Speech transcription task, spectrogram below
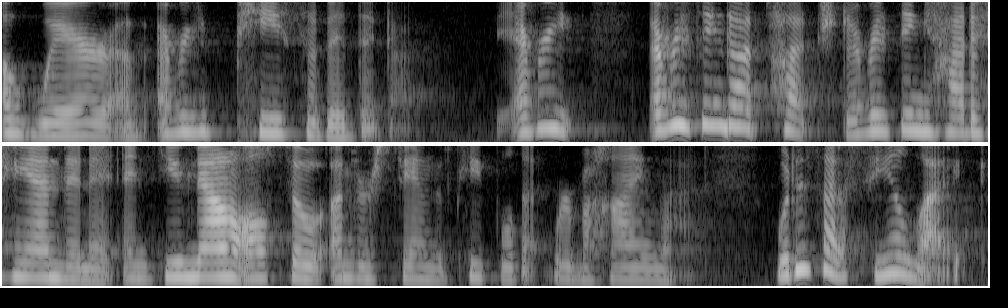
aware of every piece of it that got every everything got touched everything had a hand in it and you now also understand the people that were behind that what does that feel like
